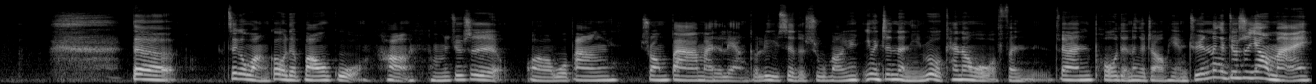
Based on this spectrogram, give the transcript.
的这个网购的包裹。好，我们就是呃，我帮。双八买了两个绿色的书包，因为因为真的，你如果看到我粉专 po 的那个照片，觉得那个就是要买，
